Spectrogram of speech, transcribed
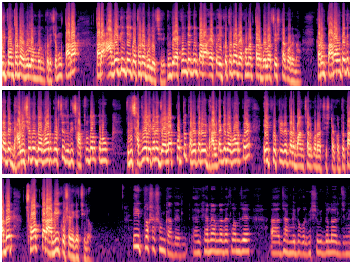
এই পন্থাটা অবলম্বন করেছে এবং তারা তারা আগে কিন্তু এই কথাটা বলেছে, কিন্তু এখন দেখবেন তারা এই কথাটা এখন আর তারা বলার চেষ্টা করে না। কারণ তারা ওটাকে তাদের ঢাল হিসেবে ব্যবহার করছে, যদি ছাত্রদল কোনো, যদি ছাত্রদল এখানে জয়লাভ করতো, তাহলে তারা ওই ঢালটাকে ব্যবহার করে এই প্রক্রিয়াটা তারা বানচাল করার চেষ্টা করতো। তাদের ছক তারা আগেই কষে রেখেছিল। এই প্রশাসন কাদের? এখানে আমরা দেখলাম যে জাহাঙ্গীরনগর বিশ্ববিদ্যালয়ের যিনি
